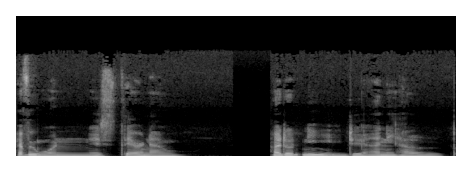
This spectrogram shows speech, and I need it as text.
Everyone is there now. I don't need any help.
